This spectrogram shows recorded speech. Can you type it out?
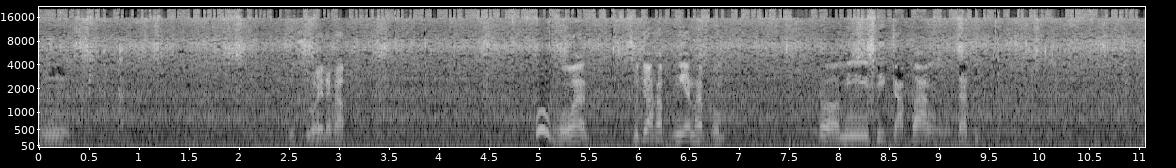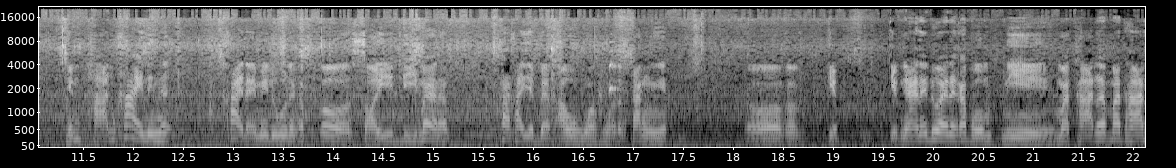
อืมสวยๆนะครับฮู้ผมว่าสุดยอดครับเนียนครับผม ก็มีที่กลับบ้างแต่เห็นผานค่ายหนึ่งฮะค่ายไหนไม่รู้นะครับ ก็สอยดีมากครับ ถ้าใครจะแบบเอาหัวหัวตั้งๆอย่างเงี้ยอ๋อก็เก็บเก็บงานได้ด้วยนะครับ ผมนี่มาตรฐานครับมาตรฐาน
